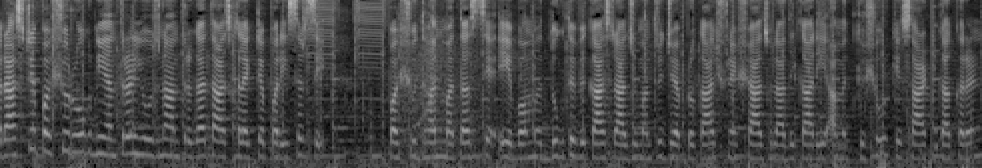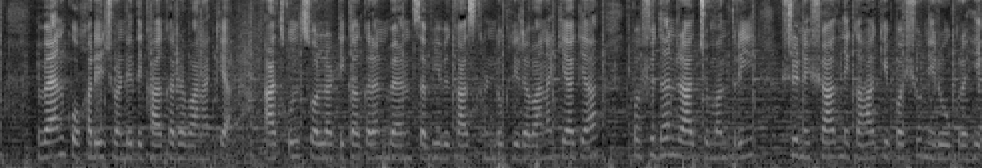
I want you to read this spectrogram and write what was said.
राष्ट्रीय पशु रोग नियंत्रण योजना अंतर्गत आज कलेक्टर परिसर से पशुधन मत्स्य एवं दुग्ध विकास राज्य मंत्री जयप्रकाश निषाद जिलाधिकारी अमित किशोर के साथ टीकाकरण वैन को हरी झंडी दिखाकर रवाना किया। आज कुल 16 टीकाकरण वैन सभी विकास खंडों के लिए रवाना किया गया। पशुधन राज्य मंत्री श्री निषाद ने कहा कि पशु निरोग रहे।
